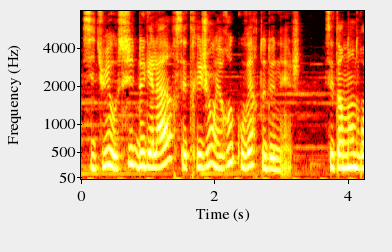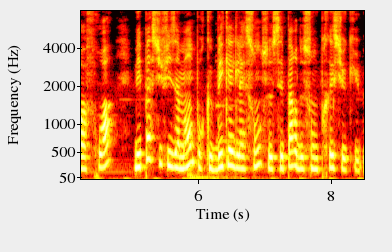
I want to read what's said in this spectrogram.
Située au sud de Galar, cette région est recouverte de neige. C'est un endroit froid, mais pas suffisamment pour que Becca Glaçon se sépare de son précieux cube.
